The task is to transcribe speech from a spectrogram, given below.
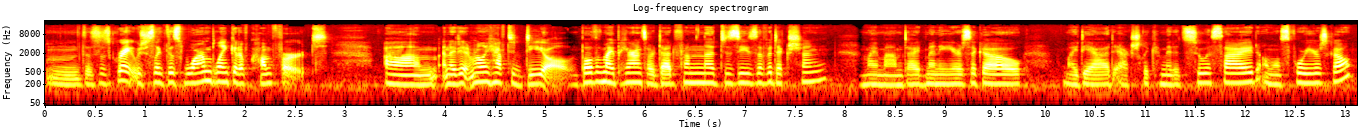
mm, this is great. It was just like this warm blanket of comfort. Um, and I didn't really have to deal. Both of my parents are dead from the disease of addiction. My mom died many years ago. My dad actually committed suicide almost four years ago.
